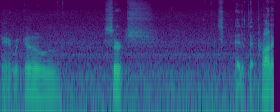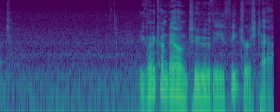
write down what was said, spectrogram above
There we go. Search Let's edit that product. You're going to come down to the Features tab.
